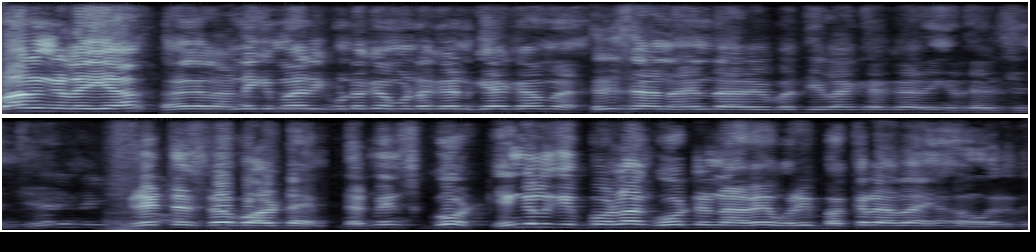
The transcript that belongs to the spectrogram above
வாருங்கள் ஐயா. நாங்கள் அன்னைக்கு மாதிரி குண்டக்கா முண்டக்கான்னு கேட்காம திரிசா நயன்தாரை பத்தி எல்லாம் கேட்காதீங்க தயவு செஞ்சு greatest of all time that means GOAT எங்களுக்கு இப்போலாம் கோட்டுனாவே ஒரே பக்கரா தான் வருது.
